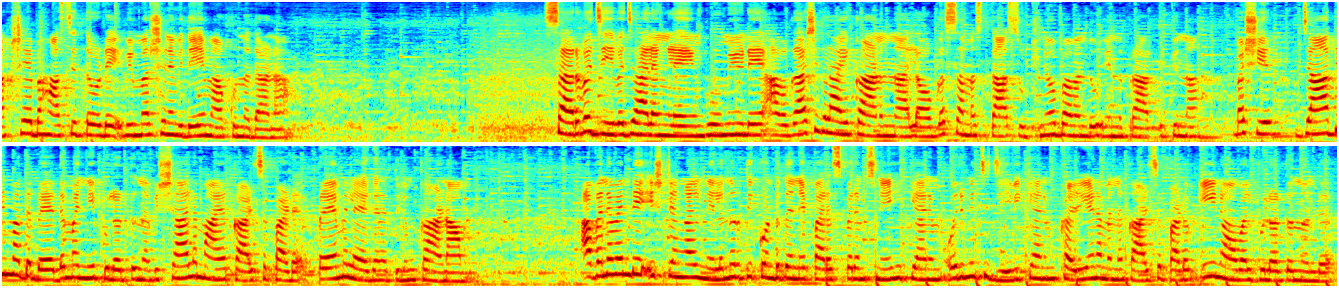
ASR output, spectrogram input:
ആക്ഷേപഹാസ്യത്തോടെ വിമർശന വിധേയമാക്കുന്നതാണ് സർവജീവജാലങ്ങളെയും ഭൂമിയുടെ അവകാശികളായി കാണുന്ന ലോകസമസ്ത സുഖിനോ ഭവന്തു എന്ന് പ്രാർത്ഥിക്കുന്ന ബഷീർ ജാതിമത ഭേദമന്യേ പുലർത്തുന്ന വിശാലമായ കാഴ്ചപ്പാട് പ്രേമലേഖനത്തിലും കാണാം. അവനവന്റെ ഇഷ്ടങ്ങൾ നിലനിർത്തിക്കൊണ്ട് തന്നെ പരസ്പരം സ്നേഹിക്കാനും ഒരുമിച്ച് ജീവിക്കാനും കഴിയണമെന്ന കാഴ്ചപ്പാടും ഈ നോവൽ പുലർത്തുന്നുണ്ട്.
